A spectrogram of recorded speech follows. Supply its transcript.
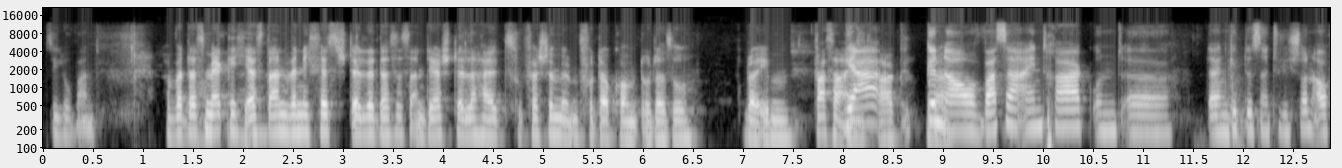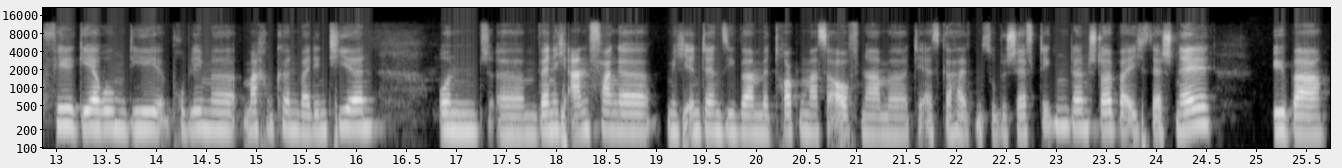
Silowand. Aber das ja, merke ich ja. erst dann, wenn ich feststelle, dass es an der Stelle halt zu verschimmeltem Futter kommt oder so. Oder eben Wassereintrag. Ja, genau, Wassereintrag und äh, dann gibt es natürlich schon auch Fehlgärungen, die Probleme machen können bei den Tieren. Und ähm, wenn ich anfange, mich intensiver mit Trockenmasseaufnahme, TS-Gehalten zu beschäftigen, dann stolper ich sehr schnell über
